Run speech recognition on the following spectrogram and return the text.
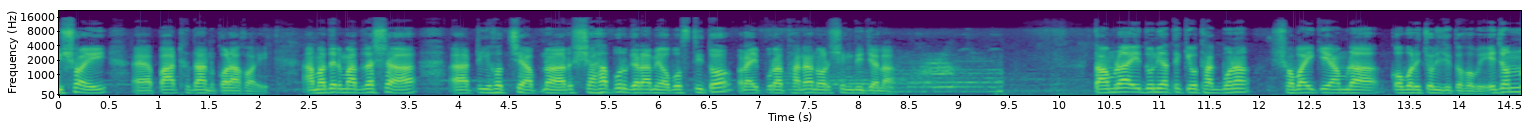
বিষয়ে পাঠদান করা হয়। আমাদের মাদ্রাসাটি হচ্ছে আপনার শাহাপুর গ্রামে অবস্থিত, রায়পুরা থানা, নরসিংদী জেলা। তো আমরা এই দুনিয়াতে কেউ থাকব না। সবাইকে আমরা কবরে চলে যেতে হবে। এজন্য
